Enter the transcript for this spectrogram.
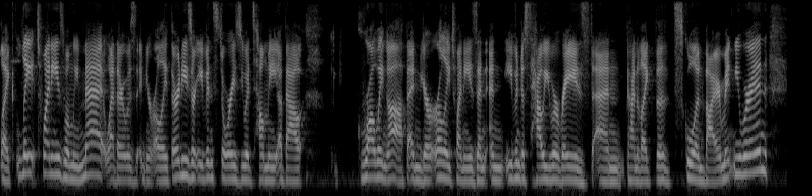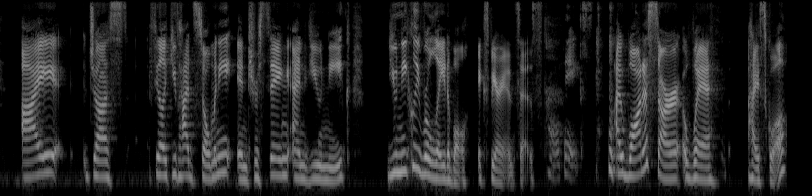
like late 20s when we met, whether it was in your early 30s or even stories you would tell me about growing up and your early 20s and and even just how you were raised and kind of like the school environment you were in. I just feel like you've had so many interesting and unique uniquely relatable experiences. oh, thanks. I want to start with high school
